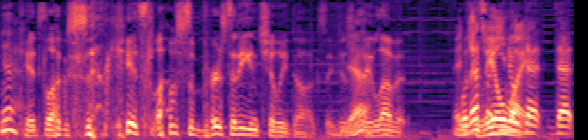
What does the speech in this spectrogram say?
Yeah. Kids love kids love Subversity and chili dogs. They just Yeah. they love it. And well, that's what you know White. that that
